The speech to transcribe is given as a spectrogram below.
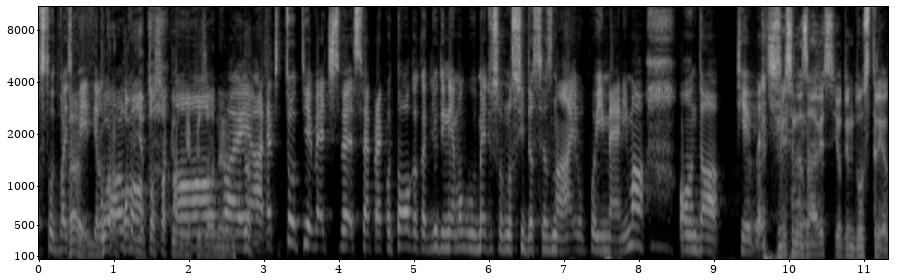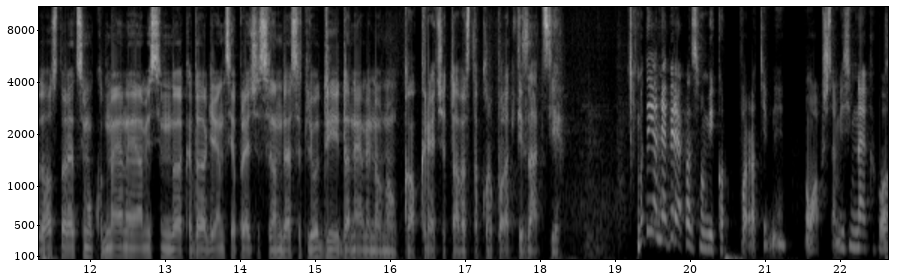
125 Da, ili Goran koliko. pominje to svake druge epizode. Ovaj, a, znači, to ti je već sve, sve preko toga, kad ljudi ne mogu međusobno svi da se znaju po imenima, onda ti je već... Mislim da zavisi od industrije dosta, recimo kod mene ja mislim da kada agencija preće 70 ljudi da neminovno kao kreće ta vrsta korporatizacije. Mada ja ne bih rekla da smo mi korporativni uopšte. Mislim nekako,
